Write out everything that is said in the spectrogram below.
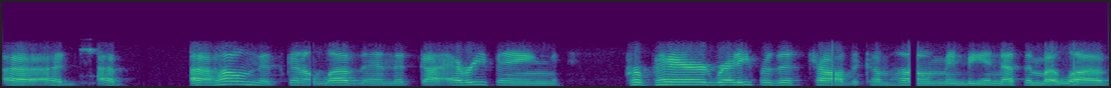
a a, a home that's going to love them, that's got everything prepared, ready for this child to come home and be in nothing but love.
